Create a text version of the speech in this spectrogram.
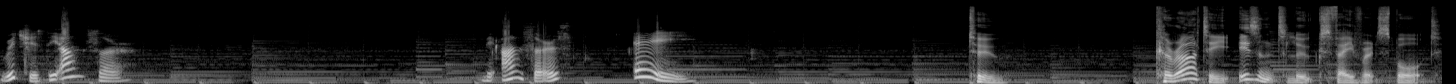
Which is the answer? The answer's A. 2. Karate isn't Luke's favourite sport.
